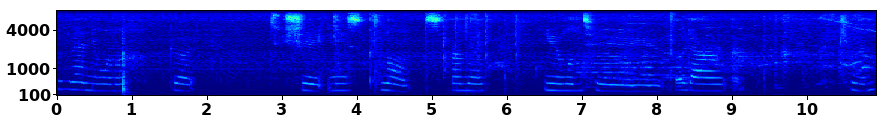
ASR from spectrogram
Then you want to go to shoot these plants. And then you want to go down and kill them.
